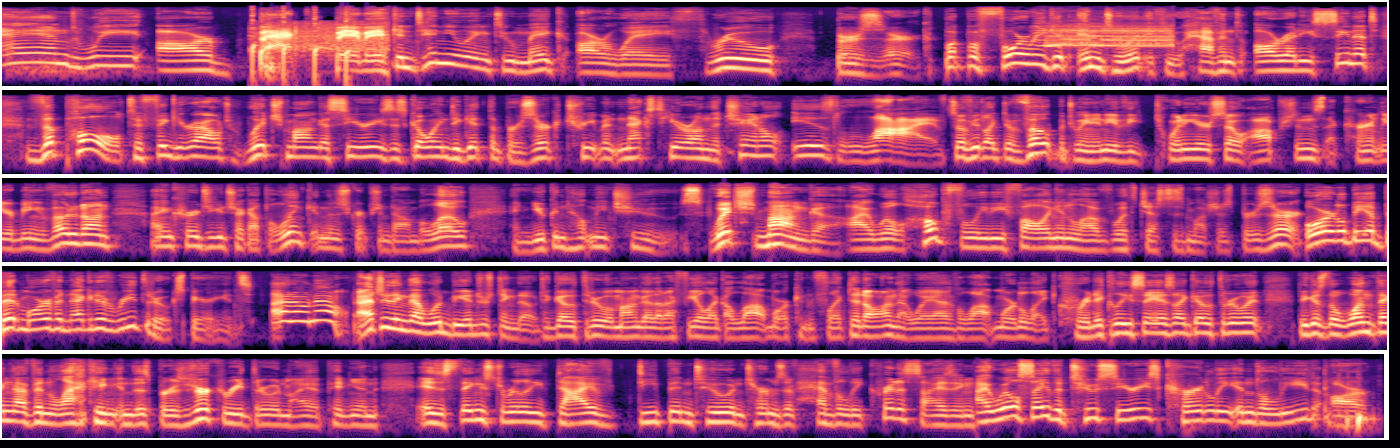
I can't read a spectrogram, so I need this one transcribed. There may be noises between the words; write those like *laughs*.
And we are back, baby. Continuing to make our way through Berserk. But before we get into it, if you haven't already seen it, the poll to figure out which manga series is going to get the Berserk treatment next here on the channel is live. So if you'd like to vote between any of the 20 or so options that currently are being voted on, I encourage you to check out the link in the description down below, and you can help me choose which manga I will hopefully be falling in love with just as much as Berserk. Or it'll be a bit more of a negative read-through experience. I don't know. I actually think that would be interesting though, to go through a manga that I feel like a lot more conflicted on. That way I have a lot more to like critically say as I go through it. Because the one thing I've been *laughs* lacking in this Berserk read through, in my opinion, is things to really dive deep into in terms of heavily criticizing. I will say the two series currently in the lead are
